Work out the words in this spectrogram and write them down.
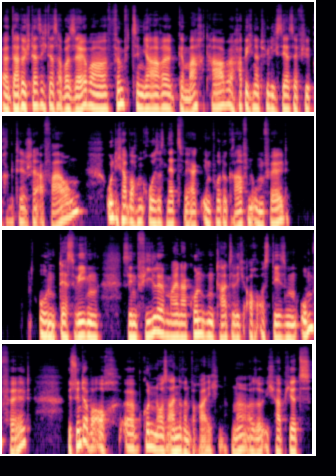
Äh, dadurch, dass ich das aber selber 15 Jahre gemacht habe, habe ich natürlich sehr, sehr viel praktische Erfahrung und ich habe auch ein großes Netzwerk im Fotografenumfeld. Und deswegen sind viele meiner Kunden tatsächlich auch aus diesem Umfeld. Es sind aber auch äh, Kunden aus anderen Bereichen. Ne? Also ich habe jetzt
